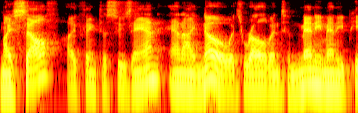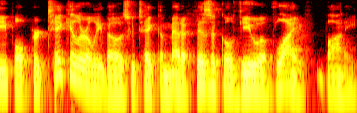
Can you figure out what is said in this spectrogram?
myself, I think to Suzanne, and I know it's relevant to many, many people, particularly those who take the metaphysical view of life, Bonnie.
